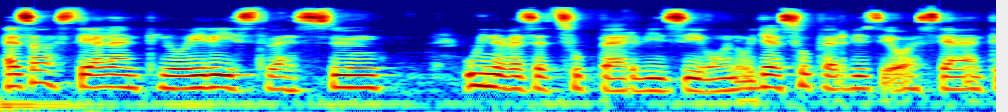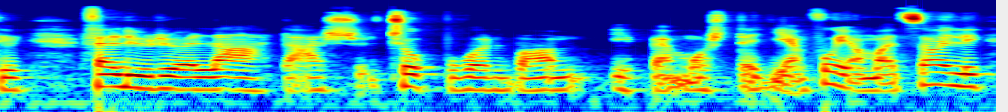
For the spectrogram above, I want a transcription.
Ez azt jelenti, hogy részt veszünk úgynevezett szupervízión. Ugye a szupervízió azt jelenti, hogy felülről látás csoportban éppen most egy ilyen folyamat zajlik,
